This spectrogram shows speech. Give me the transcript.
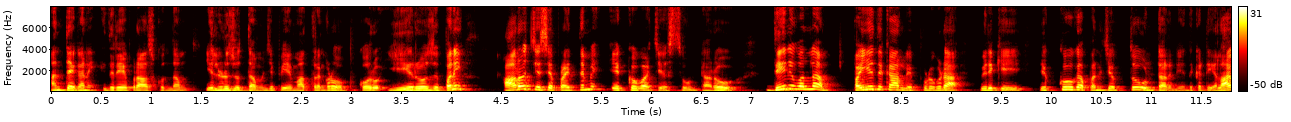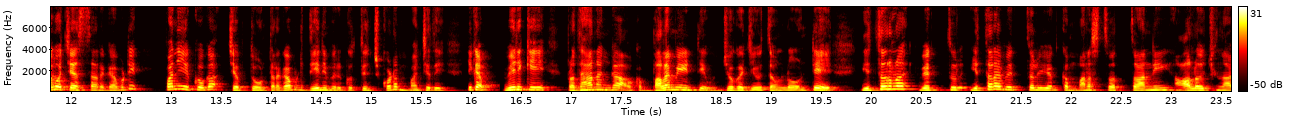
అంతేగాని ఇది రేపు రాసుకుందాం ఎల్లుండి చూద్దామని చెప్పి ఏమాత్రం కూడా ఒప్పుకోరు. ఏ రోజు పని ఆ చేసే ప్రయత్నమే ఎక్కువగా చేస్తూ ఉంటారు. దీనివల్ల పై అధికారులు ఎప్పుడు కూడా వీరికి ఎక్కువగా పని చెప్తూ ఉంటారని ఎందుకంటే ఎలాగో చేస్తారు కాబట్టి పని ఎక్కువగా చెప్తూ ఉంటారు కాబట్టి దీన్ని మీరు గుర్తుంచుకోవడం మంచిది. ఇక వీరికి ప్రధానంగా ఒక బలం ఏంటి ఉద్యోగ జీవితంలో ఉంటే ఇతరుల వ్యక్తులు ఇతర వ్యక్తుల యొక్క మనస్తత్వాన్ని ఆలోచన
